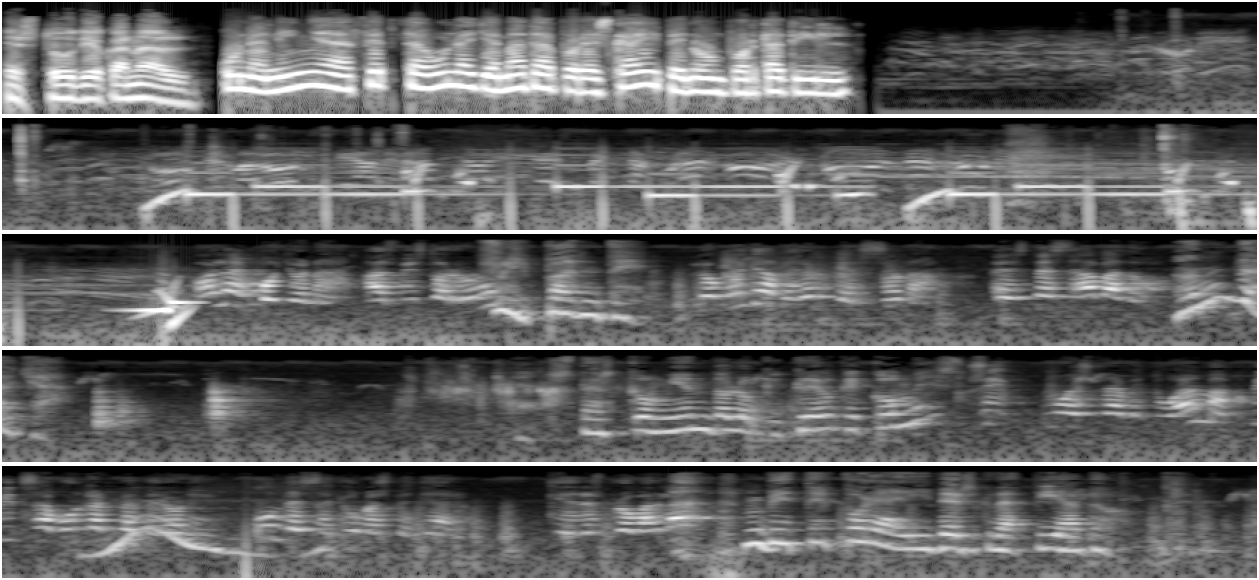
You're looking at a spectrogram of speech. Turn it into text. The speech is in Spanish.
Estudio Canal. Una niña acepta una llamada por Skype en un portátil. Hola, Empollona. ¿Has visto a Rooney? Flipante. Lo voy a ver en persona. Este sábado. Anda ya. ¿Estás comiendo lo que creo que comes? Sí, nuestra habitual McPizza Burger Pepperoni. Un desayuno especial. ¿Quieres probarla? Vete por ahí, desgraciado.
